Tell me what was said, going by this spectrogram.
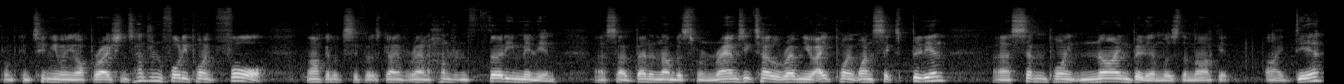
from continuing operations, 140.4. Market looks as if it was going for around 130 million. so better numbers from Ramsay. Total revenue 8.16 billion. Uh, 7.9 billion was the market idea.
